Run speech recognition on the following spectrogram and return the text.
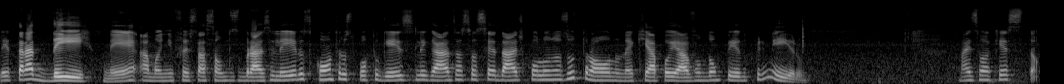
Letra D, né? A manifestação dos brasileiros contra os portugueses ligados à sociedade Colunas do Trono, né? Que apoiavam Dom Pedro I. Mais uma questão.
